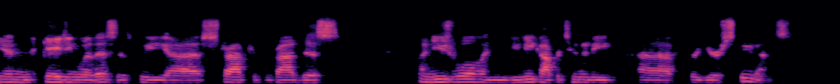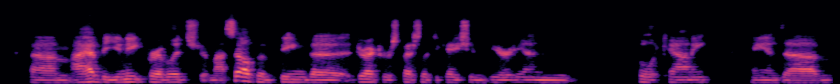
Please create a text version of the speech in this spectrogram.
engaging with us as we uh, strive to provide this unusual and unique opportunity uh, for your students. Um, I have the unique privilege of myself of being the director of special education here in Bullitt County, and um,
